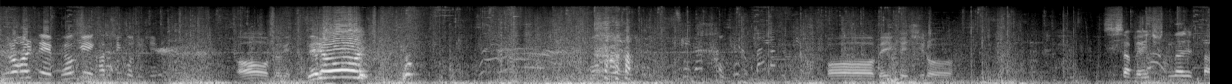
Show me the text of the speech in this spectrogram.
들어갈 때 벽에 갇힌 거 조심. 어 벽에. 내려 어 메인 개 싫어 진짜 메인 존나 좋다.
